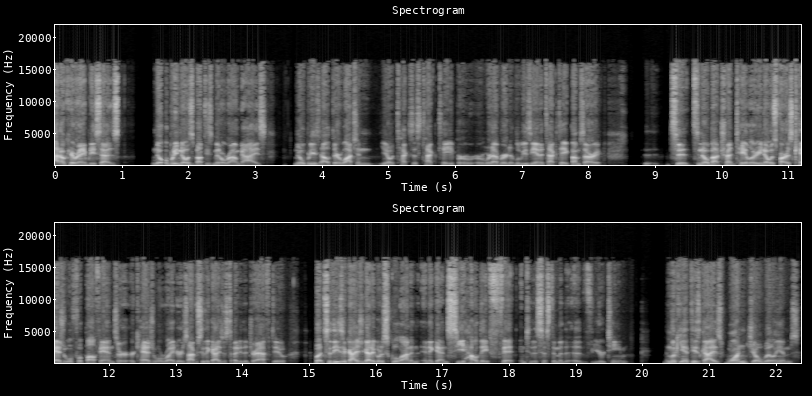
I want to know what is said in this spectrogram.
I don't care what anybody says. Nobody knows about these middle round guys. Nobody's out there watching, you know, Texas Tech tape or or whatever, Louisiana Tech tape. I'm sorry to to know about Trent Taylor. You know, as far as casual football fans or, or casual writers, obviously the guys who study the draft do But so these are guys you got to go to school on and, and, again, see how they fit into the system of, the, of your team. And looking at these guys, one, Joe Williams.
